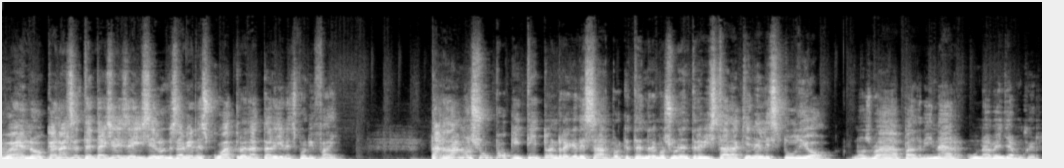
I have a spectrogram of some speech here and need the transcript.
bueno, Canal 76 se dice lunes a viernes 4 de la tarde en Spotify. Tardamos un poquitito en regresar porque tendremos una entrevistada aquí en el estudio. Nos va a padrinar una bella mujer.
